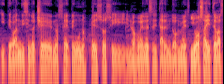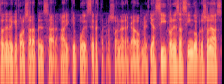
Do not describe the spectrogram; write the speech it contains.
y te van diciendo, che, no sé, tengo unos pesos y los voy a necesitar en dos meses. Y vos ahí te vas a tener que forzar a pensar, ay, ¿qué puede ser esta persona de acá a dos meses? Y así con esas cinco personas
